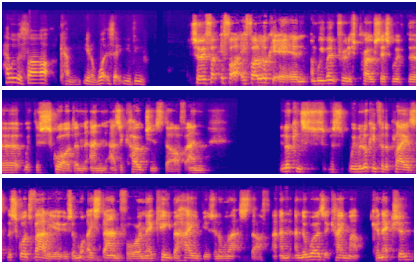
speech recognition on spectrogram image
How does that come? You know, what is it you do? So if I, if I, if I look at it, and, and we went through this process with the with the squad and, and as a coaching staff, and looking, we were looking for the players, the squad's values and what they stand for, and their key behaviours and all that stuff. And and the words that came up, connection.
